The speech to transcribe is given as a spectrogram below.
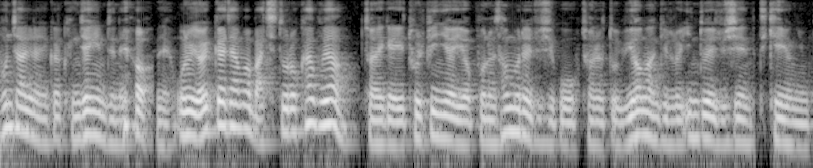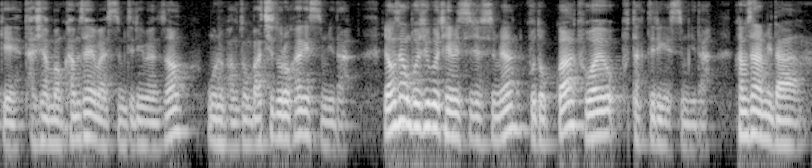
혼자 하려니까 굉장히 힘드네요. 네, 오늘 여기까지 한번 마치도록 하고요. 저에게 이 Dolphin Ear 이어폰을 선물해 주시고 저를 또 위험한 길로 인도해 주신 DK 형님께 다시 한번 감사의 말씀 드리면서 오늘 방송 마치도록 하겠습니다. 영상 보시고 재밌으셨으면 구독과 좋아요 부탁드리겠습니다. 감사합니다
